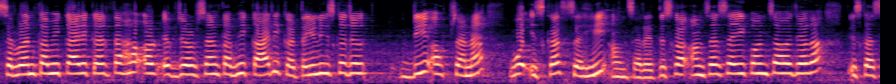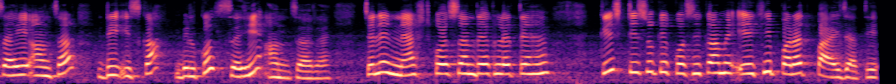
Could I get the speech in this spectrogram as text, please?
श्रवण का भी कार्य करता है और एब्जॉर्बन का भी कार्य करता है। यानी इसका जो डी ऑप्शन है, वो इसका सही आंसर है। तो इसका आंसर सही कौन सा हो जाएगा? तो इसका सही आंसर डी इसका बिल्कुल सही आंसर है। चलिए नेक्स्ट क्वेश्चन देख लेते हैं। किस टिश्यू के कोशिका में एक ही परत पाई जाती? है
